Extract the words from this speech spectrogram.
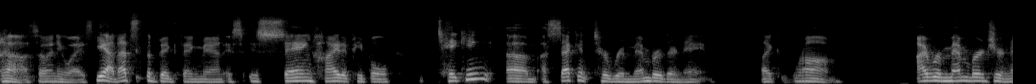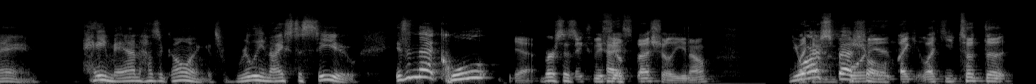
Yeah. So, anyways, yeah, that's the big thing, man. Is is saying hi to people, taking um, a second to remember their name. Like Ram, I remembered your name. Hey, man, how's it going? It's really nice to see you. Isn't that cool? yeah Versus, makes me "Hey, feel special you know you Like, are I'm special. important, Like like you took the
